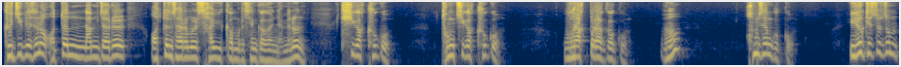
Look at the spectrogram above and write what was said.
그 집에서는 어떤 남자를 어떤 사람을 사위감으로 생각하냐면은 키가 크고 덩치가 크고 우락부락하고 어 험상궂고 이렇게 해서 좀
